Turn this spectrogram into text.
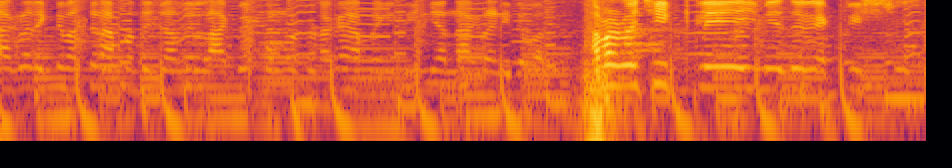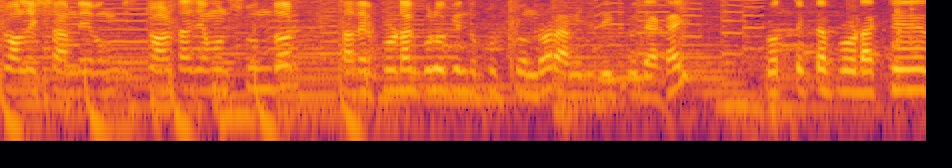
নাগরা দেখতে পাচ্ছেন, আপনাদের যাদের লাগবে পনেরোশো টাকায় আপনি কিন্তু ইন্ডিয়ান নাগরা নিতে পারবেন। আমরা রয়েছি ক্লে ইমেজের একটি স্টলের সামনে এবং স্টলটা যেমন সুন্দর, তাদের প্রোডাক্টগুলো কিন্তু খুব সুন্দর। আমি যদি একটু দেখাই, প্রত্যেকটা প্রোডাক্টের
